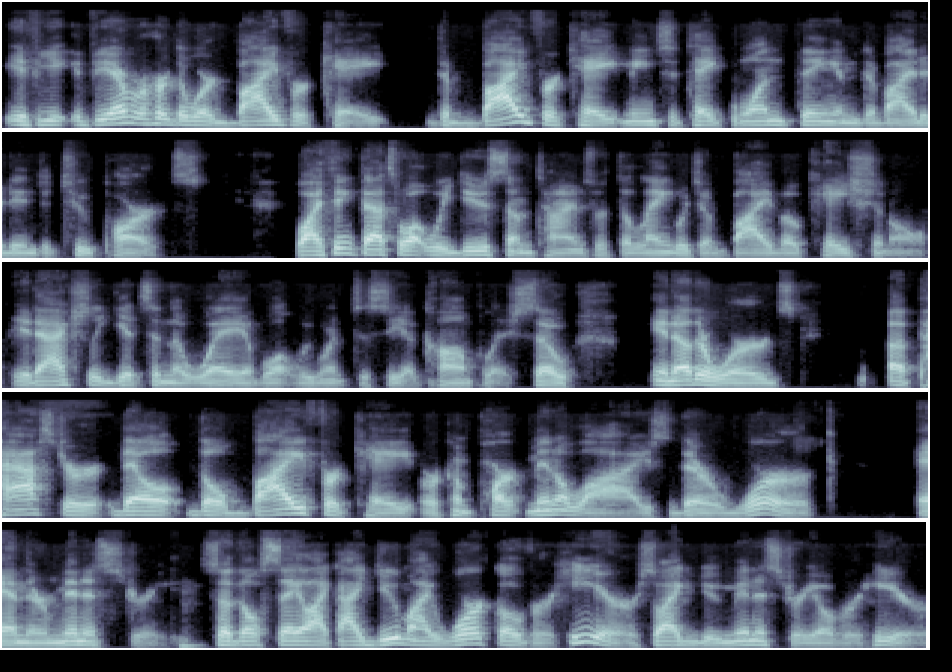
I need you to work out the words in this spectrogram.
if you if you ever heard the word bifurcate, to bifurcate means to take one thing and divide it into two parts. Well, I think that's what we do sometimes with the language of bivocational. It actually gets in the way of what we want to see accomplished. So, in other words, a pastor they'll they'll bifurcate or compartmentalize their work and their ministry. So they'll say like I do my work over here so I can do ministry over here.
